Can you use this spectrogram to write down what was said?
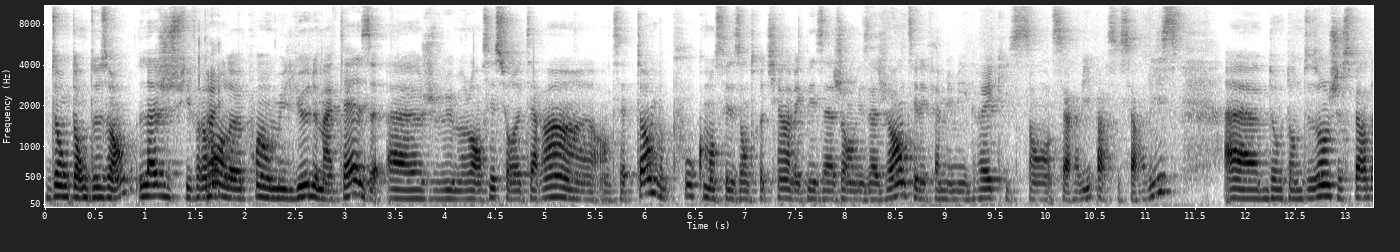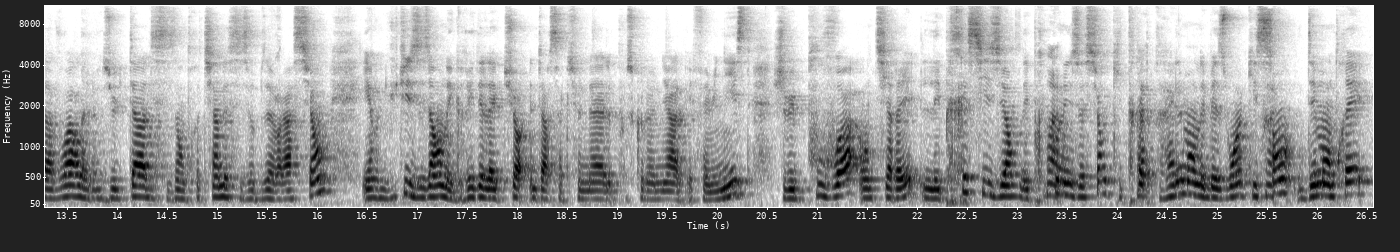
Donc dans deux ans, là je suis vraiment le point au milieu de ma thèse. Euh, je vais me lancer sur le terrain euh, en septembre pour commencer les entretiens avec les agents, les agentes et les femmes immigrées qui sont servies par ces services. Euh, donc dans deux ans, j'espère d'avoir les résultats de ces entretiens, de ces observations. Et en utilisant les grilles de lecture intersectionnelles, postcoloniales et féministes, je vais pouvoir en tirer les précisions, les préconisations qui traitent réellement les besoins qui sont démontrés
